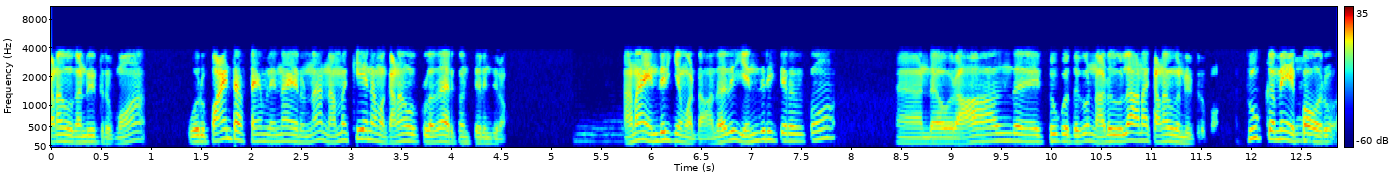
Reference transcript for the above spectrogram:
கனவு கண்டுட்டு இருப்போம். ஒரு பாயிண்ட் ஆஃப் டைம்ல என்ன ஆயிரும்னா நமக்கே நம்ம கனவுக்குள்ளதான் இருக்கோம்னு தெரிஞ்சிடும். ஆனா எந்திரிக்க மாட்டோம். அதாவது எந்திரிக்கிறதுக்கும் அந்த ஒரு ஆழ்ந்த தூக்கத்துக்கும் நடுவுல ஆனா கனவு கண்டுட்டு இருப்போம் தூக்கமே எப்போ வரும்?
